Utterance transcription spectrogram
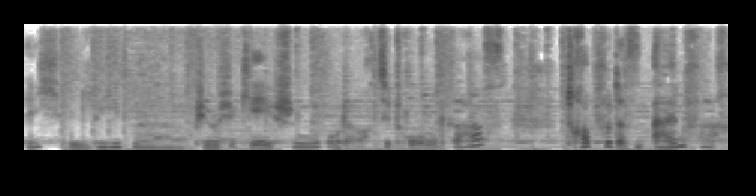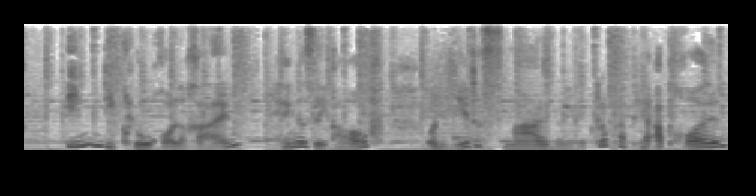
Ich liebe Purification oder auch Zitronengras. Tropfe das einfach in die Klorolle rein, hänge sie auf und jedes Mal, wenn wir Klopapier abrollen,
